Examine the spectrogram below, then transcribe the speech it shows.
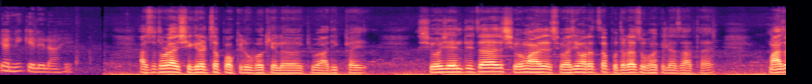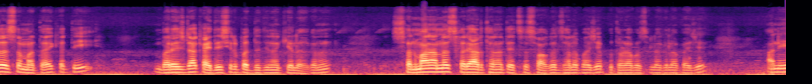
यांनी केलेलं आहे. असं थोडं सिगरेटचं पॉकेट उभं केलं किंवा अधिक काही शिवजयंतीचा शिवमहा शिवाजी महाराजचा पुतळाच उभा केला जात आहे. माझं असं मत आहे का ती बरेचदा कायदेशीर पद्धतीनं केलं. कारण सन्मानानंच खऱ्या अर्थानं त्याचं स्वागत झालं पाहिजे पुतळा बसवला गेला पाहिजे आणि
